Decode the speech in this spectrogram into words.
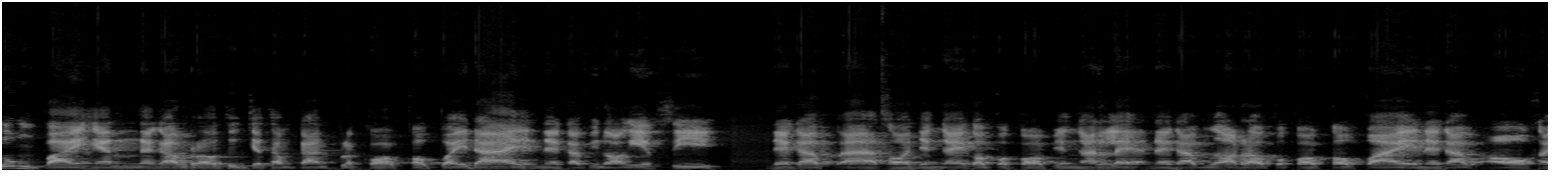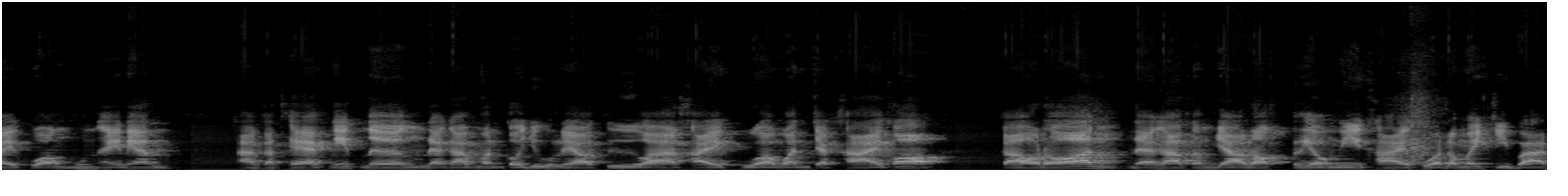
ตุ้มปลายแฮนด์นะครับ เราถึงจะทำการประกอบเข้าไปได้นะครับพี่น้อง FC นะครับอ่าถอดยังไงก็ประกอบอย่างนั้นแหละนะครับ เมื่อเราประกอบเข้าไปนะครับ เอาไขควงหมุนให้แน่นอากระแทกนิดนึงนะครับ มันก็อยู่แล้วถือว่าใครกลัวมันจะคลายก็ กาวร้อนนะครับน้ำยาล็อกเกลียวมีขายขวดละไม่กี่บาท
